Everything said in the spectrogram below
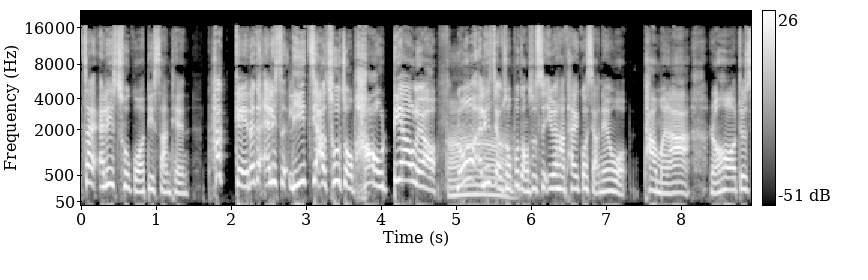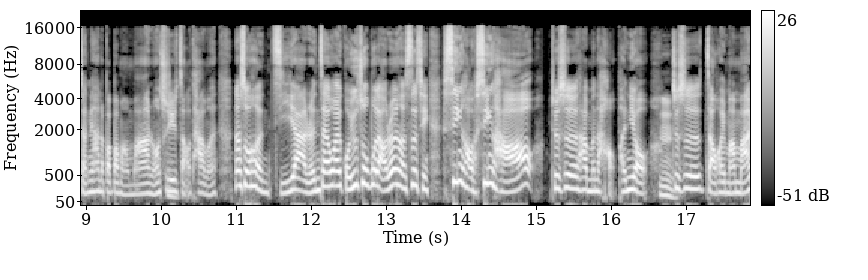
在 Alice 出国第三天。她给那个爱丽丝离家出走跑掉了，然后 Alice 讲说不懂是不是因为她太过想念我他们啊，然后就是想念她的爸爸妈妈，然后出去找他们。那时候很急啊、人在外国又做不了任何事情，幸好幸好就是他们的好朋友，就是找回妈妈。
